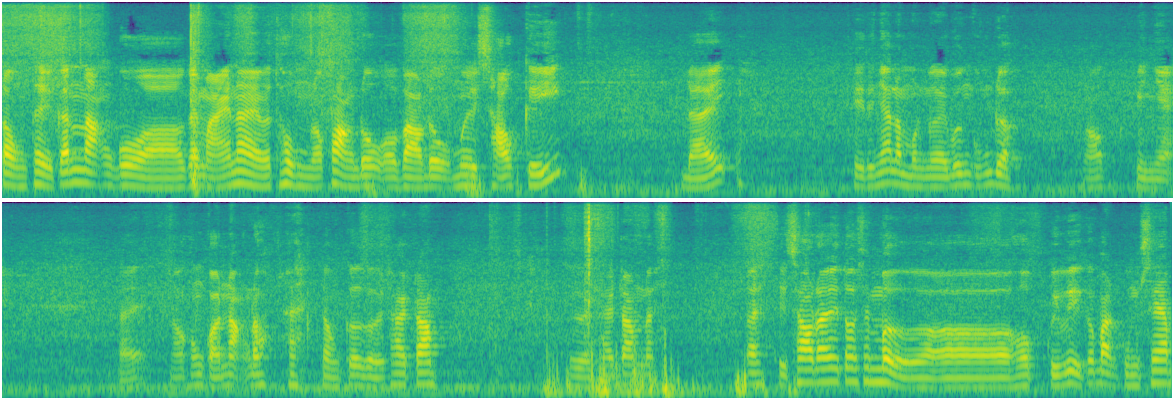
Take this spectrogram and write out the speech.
Tổng thể cân nặng của cái máy này với thùng nó khoảng độ vào độ 16 kg Đấy thì thứ nhất là một người bưng cũng được. Nó kỳ nhẹ. Đấy nó không quá nặng đâu. Động cơ gửi 200 gửi 200 đây. Đây thì sau đây tôi sẽ mở uh, hộp quý vị các bạn cùng xem.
